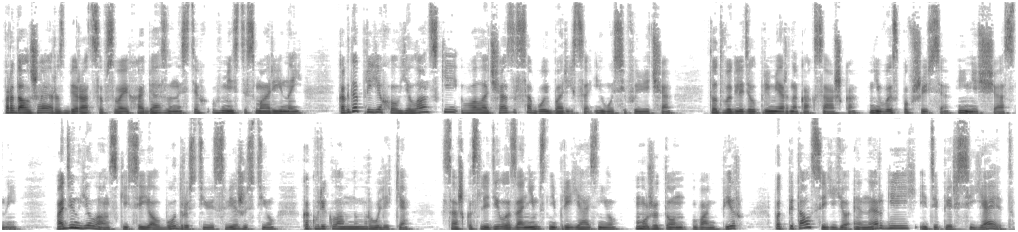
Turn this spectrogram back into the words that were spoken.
продолжая разбираться в своих обязанностях вместе с Мариной, когда приехал Еланский, волоча за собой Бориса Иосифовича – тот выглядел примерно как Сашка, невыспавшийся и несчастный. Один Еланский сиял бодростью и свежестью, как в рекламном ролике. Сашка следила за ним с неприязнью. Может, он вампир? Подпитался ее энергией и теперь сияет?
